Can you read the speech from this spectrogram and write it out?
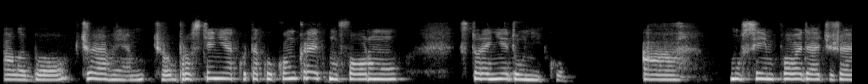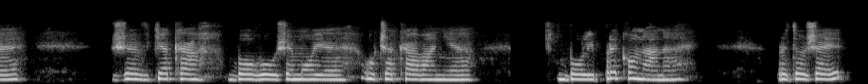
alebo čo ja viem, čo proste nejakú takú konkrétnu formu, z ktorej nie je úniku. A musím povedať, že, že vďaka Bohu, že moje očakávania boli prekonané, pretože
